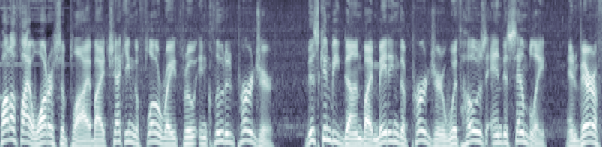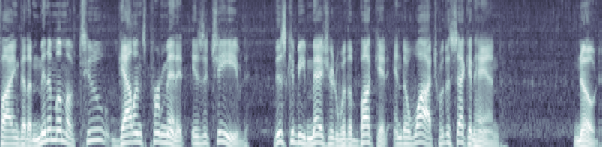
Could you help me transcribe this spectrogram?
Qualify water supply by checking the flow rate through included purger. This can be done by mating the purger with hose and assembly and verifying that a minimum of 2 gallons per minute is achieved. This can be measured with a bucket and a watch with a second hand. Note,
